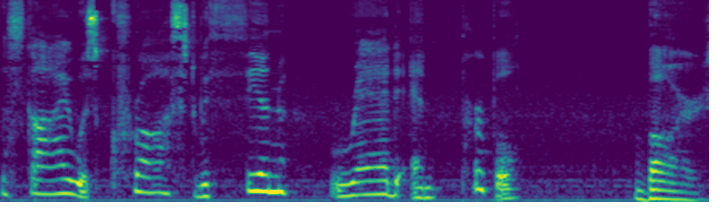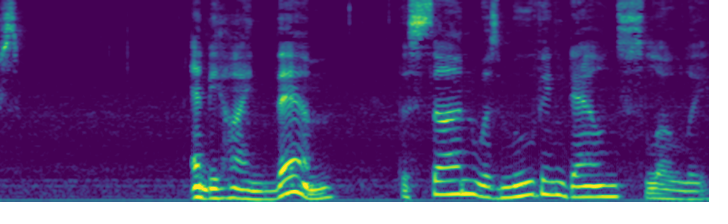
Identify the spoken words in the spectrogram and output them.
The sky was crossed with thin red and purple bars. And behind them, the sun was moving down slowly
